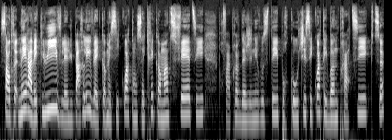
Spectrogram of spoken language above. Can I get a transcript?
s'entretenir avec lui, il voulait lui parler, il voulait être comme, mais c'est quoi ton secret, comment tu fais, tu sais, pour faire preuve de générosité, pour coacher, c'est quoi tes bonnes pratiques, puis tout ça.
